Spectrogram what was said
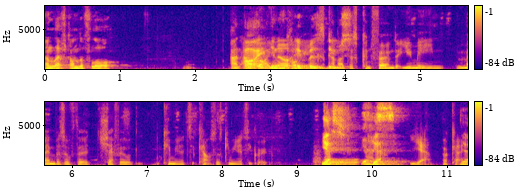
and left on the floor. And, and I- by you your know, it colleagues, was- it can was- I just confirm that you mean members of the Sheffield Community Councillors Community Group? Yes, Or- Yes, Yeah. Okay. Yeah.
